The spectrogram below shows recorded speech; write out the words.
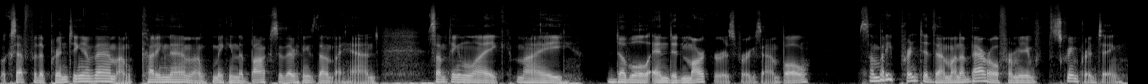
except for the printing of them, I'm cutting them, I'm making the boxes, everything's done by hand. Something like my double-ended markers, for example, somebody printed them on a barrel for me screen printing.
